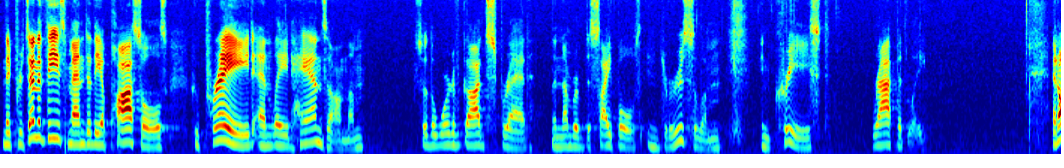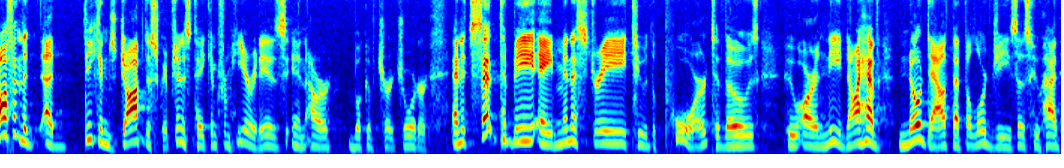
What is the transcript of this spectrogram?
And they presented these men to the apostles who prayed and laid hands on them. So the word of God spread the number of disciples in Jerusalem increased rapidly. And often the deacon's job description is taken from here. It is in our book of church order. And it's said to be a ministry to the poor, to those who are in need. Now, I have no doubt that the Lord Jesus, who had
